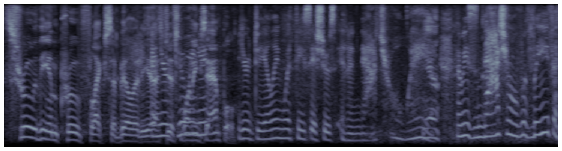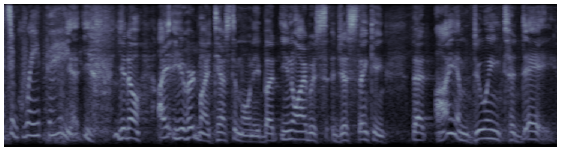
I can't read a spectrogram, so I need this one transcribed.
through the improved flexibility. That's just one example. It, you're dealing with these issues in a natural way. Yeah. I mean, it's natural relief. That's a great thing. Yeah, you, you know, I, you heard my testimony, but you know, I was just thinking that I am doing today,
